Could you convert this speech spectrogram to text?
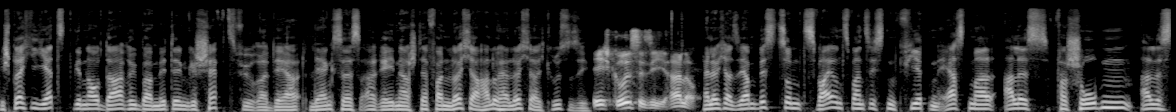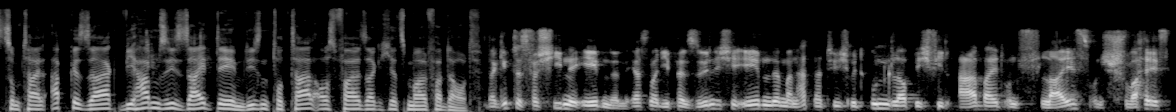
Ich spreche jetzt genau darüber mit dem Geschäftsführer der Lanxess Arena, Stefan Löcher. Hallo, Herr Löcher, ich grüße Sie. Ich grüße Sie, hallo. Herr Löcher, Sie haben bis zum 22.04. erstmal alles verschoben, alles zum Teil abgesagt. Wie haben Sie seitdem diesen Totalausfall, sage ich jetzt mal, verdaut? Da gibt es verschiedene Ebenen. Erstmal die persönliche persönliche Ebene. Man hat natürlich mit unglaublich viel Arbeit und Fleiß und Schweiß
